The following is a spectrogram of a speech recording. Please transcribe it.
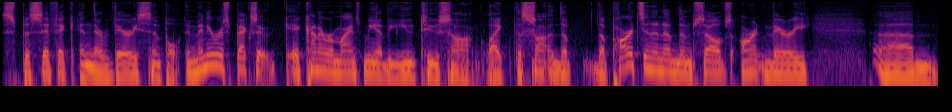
specific and they're very simple. In many respects, it, it kind of reminds me of a U2 song. Like the song, the the parts in and of themselves aren't very um,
